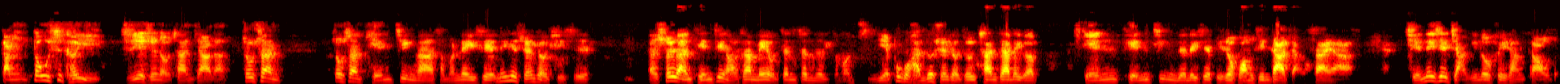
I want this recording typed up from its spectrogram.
等都是可以职业选手参加的，就算就算田径啊什么那些那些选手其实。呃，虽然田径好像没有真正的什么职业，不过很多选手都参加那个田田径的那些，比如说黄金大奖赛啊，其实那些奖金都非常高的，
